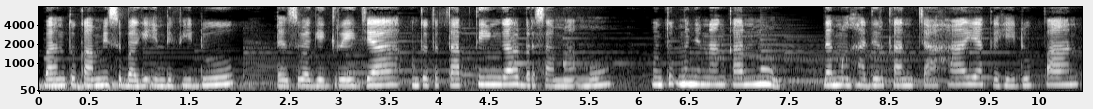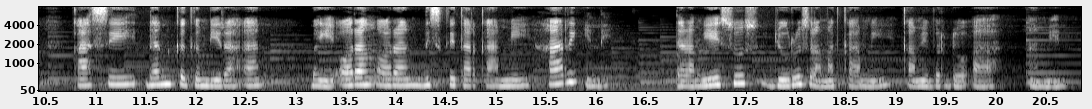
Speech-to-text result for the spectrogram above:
Bantu kami sebagai individu dan sebagai gereja untuk tetap tinggal bersamamu, untuk menyenangkanmu dan menghadirkan cahaya kehidupan, kasih, dan kegembiraan bagi orang-orang di sekitar kami hari ini. Dalam Yesus, Juru Selamat kami, kami berdoa. Amin.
